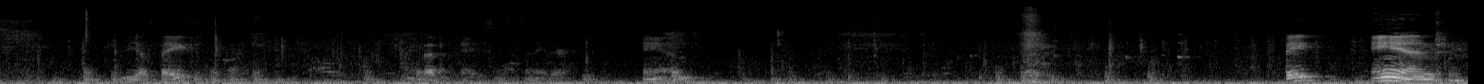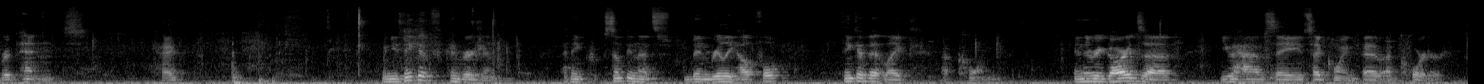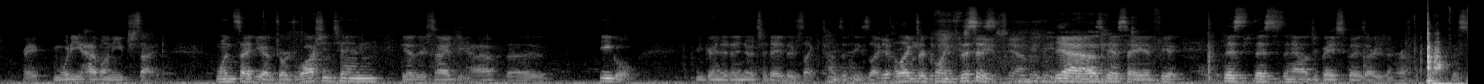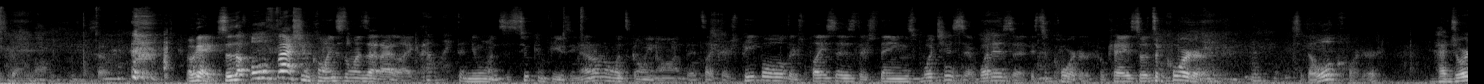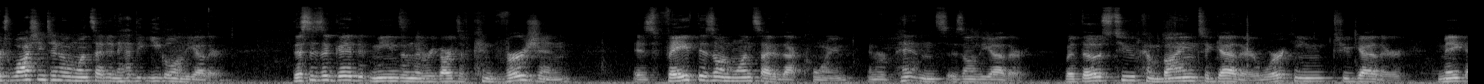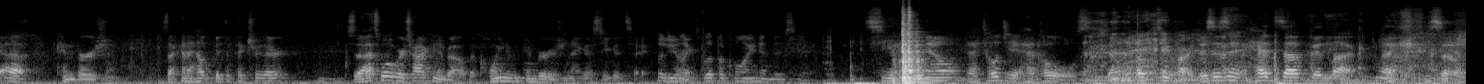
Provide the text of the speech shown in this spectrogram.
via faith. That A since it's an A there. And faith and repentance. Okay? When you think of conversion, I think something that's been really helpful, think of it like a coin. In the regards of you have, say, said coin, a, a quarter, right? And what do you have on each side? One side you have George Washington, the other side you have the eagle. And granted, I know today there's like tons of these like Yep, collector coins. This is, yeah. yeah, I was gonna say if you, this this analogy basically has already been replicated. This is going on. So, okay, so the old-fashioned coins, the ones that I like. I don't like the new ones. It's too confusing. I don't know what's going on. It's like there's people, there's places, there's things. Which is it? What is it? It's a quarter. Okay, so it's a quarter. So the old quarter had George Washington on one side and had the eagle on the other. This is a good means in the regards of conversion is faith is on one side of that coin and repentance is on the other. But those two combined together, working together, make up conversion. Does that kind of help get the picture there? So that's what we're talking about, the coin of conversion, I guess you could say. So do you like Right. flip a coin and then? See, I know, I told you it had holes. Don't poke too hard. This isn't heads up, good luck. Like so.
